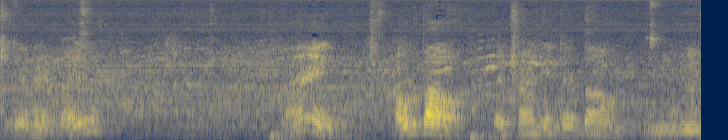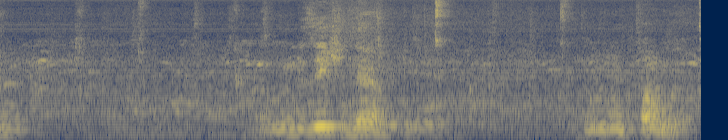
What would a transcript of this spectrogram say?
Get in there, Baylor. Dang. Hold the ball. They're trying to get that ball. Mm-hmm. I'm in position now. We're gonna fumble it.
